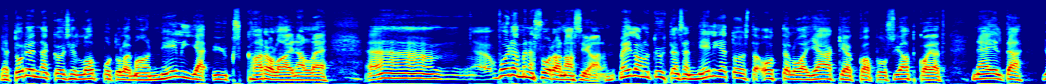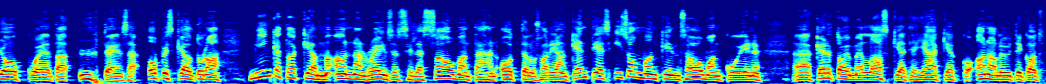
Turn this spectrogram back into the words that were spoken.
ja todennäköisin lopputulema on 4-1 Karolainalle. Ähm, voidaan mennä suoraan asiaan. Meillä on nyt yhteensä 14 ottelua jääkiekkoa plus jatkoajat näiltä joukkueilta yhteensä opiskeltuna. Minkä takia mä annan Rangersille sauman tähän ottelusarjaan, kenties isommankin sauman kuin äh, kertoimen laskijat ja jääkiekkoanalyytikot.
